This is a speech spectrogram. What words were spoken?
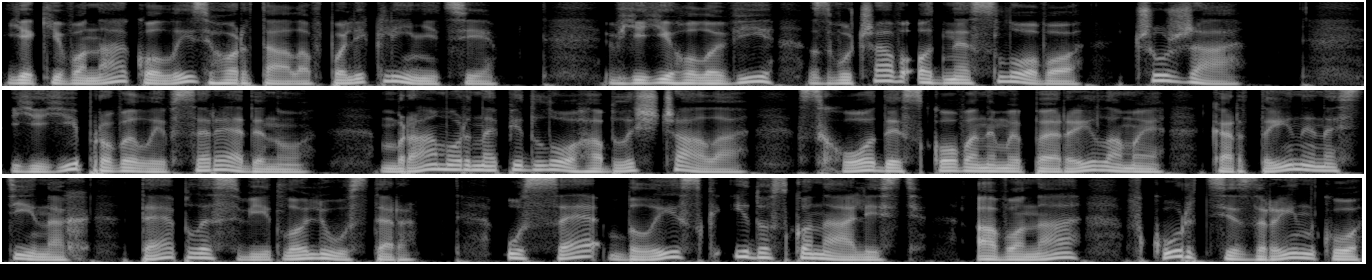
які вона колись гортала в поліклініці. В її голові звучав одне слово чужа. Її провели всередину. Мраморна підлога блищала, сходи з кованими перилами, картини на стінах, тепле світло люстер. Усе блиск і досконалість, а вона в куртці з ринку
